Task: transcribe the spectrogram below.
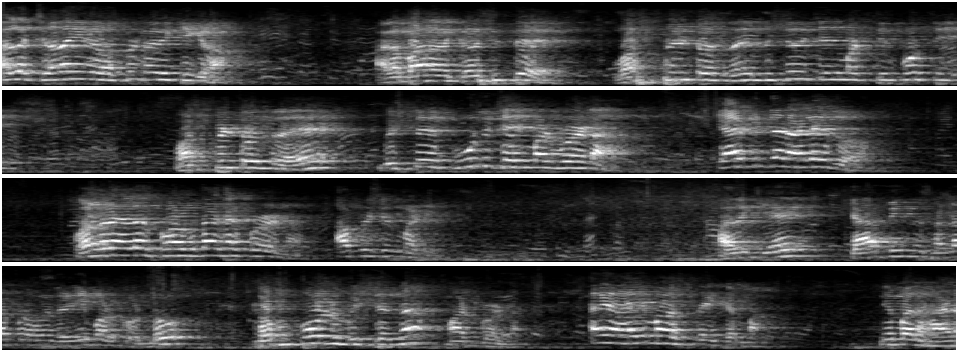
ಅಲ್ಲ ಚೆನ್ನಾಗಿದೆ ಹಾಸ್ಪಿಟಲ್ ಈಗ ಅಲ್ಲ ಮಾನ ಕಳಿಸಿದ್ದೆ. ಹಾಸ್ಪಿಟಲ್ ಅಂದ್ರೆ ಮಿಷನರಿ ಚೇಂಜ್ ಮಾಡ್ತೀನಿ, ಪೂರ್ತಿ. ಹಾಸ್ಪಿಟಲ್ ಅಂದ್ರೆ ಮಿಷನರಿ ಪೂರ್ತಿ ಚೇಂಜ್ ಮಾಡ್ಬಿಡೋಣ. ಕ್ಯಾಬಿನ್ ಹಳೇದು. ಒಳಗಡೆ ಎಲ್ಲ ಹಾಕ್ಬಿಡೋಣ. ಆಪರೇಷನ್ ಮಾಡಿ. ಅದಕ್ಕೆ ಕ್ಯಾಬಿನ್ ಸಣ್ಣ ಪ್ರಮಾಣ ರೆಡಿ ಮಾಡಿಕೊಂಡು, ಸಂಪೂರ್ಣ ಮಿಷನ್ನ ಮಾಡ್ಕೊಳ್ಳೋಣ ಐ ಅಲ್ಲಿ ಮಾಡಿಸ್ಬೇಕಮ್ಮ ನಿಮ್ಮಲ್ಲಿ ಹಣ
